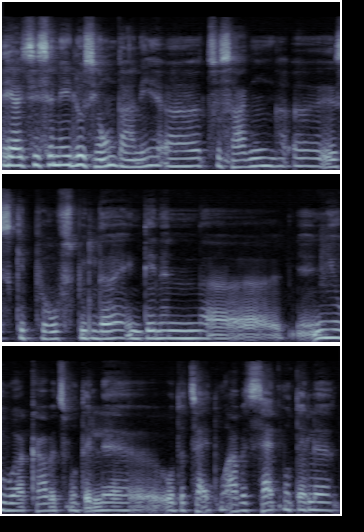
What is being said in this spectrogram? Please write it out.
Ja, es ist eine Illusion, Dani, äh, zu sagen, äh, es gibt Berufsbilder, in denen äh, New Work Arbeitsmodelle äh, oder Zeit, Arbeitszeitmodelle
